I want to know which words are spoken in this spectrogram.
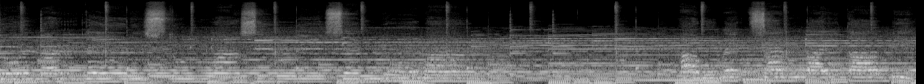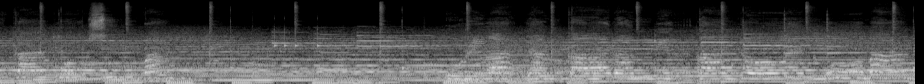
Joen varteen istun lasillisen juomaan. Havumetsän laitaan pihkaa tuoksuvan. Urilahjan kaadan virtaan joen luomaan.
